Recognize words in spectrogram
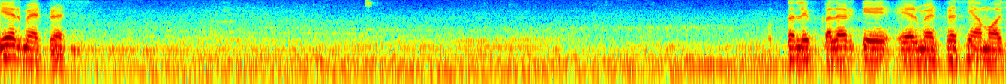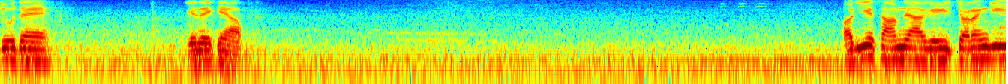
एयर मैट्रेस। मुख्तलिफ़ कलर के एयर मेट्रेस यहाँ मौजूद हैं। ये देखें आप। और ये सामने आ गई चौरंगी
